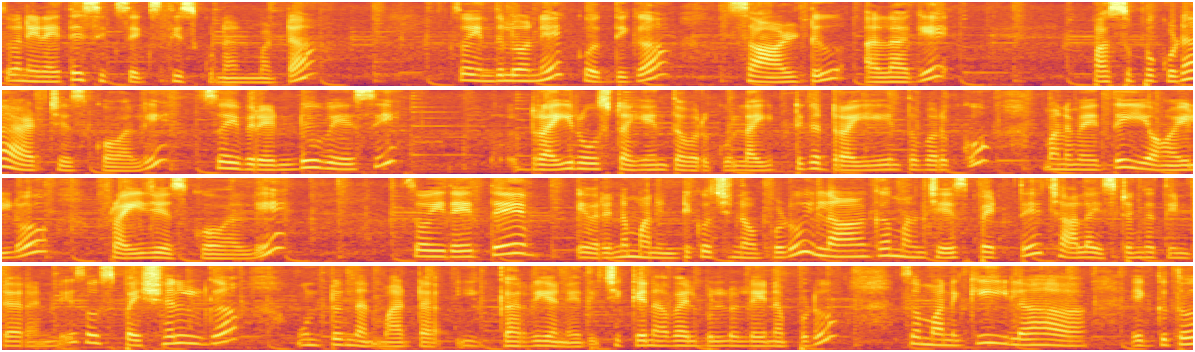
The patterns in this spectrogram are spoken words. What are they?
సో నేనైతే సిక్స్ ఎగ్స్ తీసుకున్నాను అనమాట సో ఇందులోనే కొద్దిగా సాల్ట్ అలాగే పసుపు కూడా యాడ్ చేసుకోవాలి. సో ఇవి రెండు వేసి డ్రై రోస్ట్ అయ్యేంత వరకు లైట్గా డ్రై అయ్యేంత వరకు మనమైతే ఈ ఆయిల్లో ఫ్రై చేసుకోవాలి. సో ఇదైతే ఎవరైనా మన ఇంటికి వచ్చినప్పుడు ఇలాగ మనం చేసి పెడితే చాలా ఇష్టంగా తింటారండి. సో స్పెషల్గా ఉంటుందన్నమాట ఈ కర్రీ అనేది చికెన్ అవైలబుల్లో లేనప్పుడు. సో మనకి ఇలా ఎగ్తో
